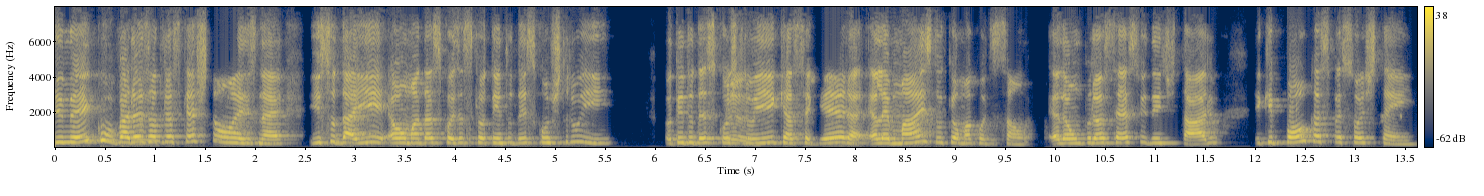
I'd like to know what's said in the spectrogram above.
E nem com várias outras questões, né? Isso daí é uma das coisas que eu tento desconstruir. Eu tento desconstruir é. que a cegueira ela é mais do que uma condição, ela é um processo identitário e que poucas pessoas têm.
